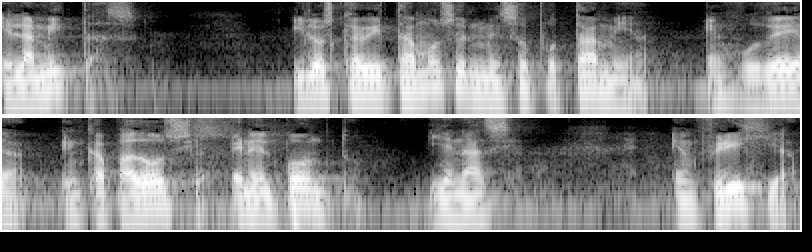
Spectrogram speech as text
elamitas, y los que habitamos en Mesopotamia, en Judea, en Capadocia, en el Ponto y en Asia, en Frigia,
